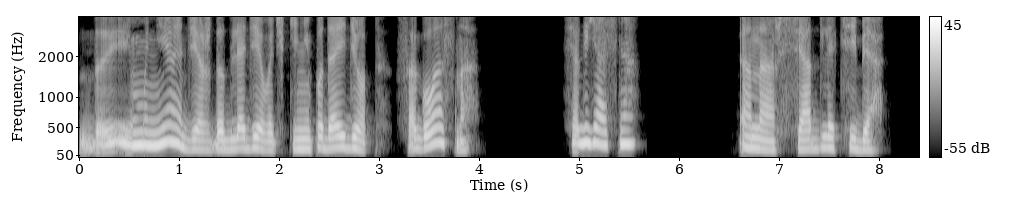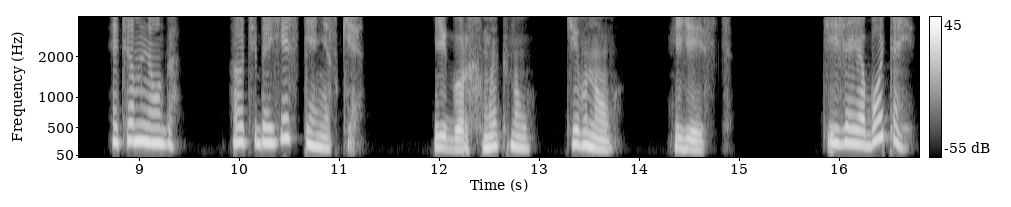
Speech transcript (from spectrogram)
Да и мне одежда для девочки не подойдет, согласна? Согласна. Она вся для тебя. Это много. А у тебя есть тенниски? Егор хмыкнул, кивнул. Есть. Ты заработай?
